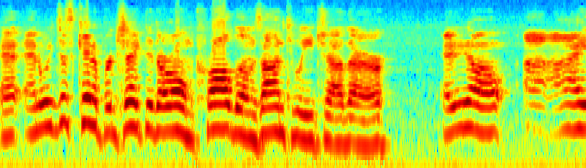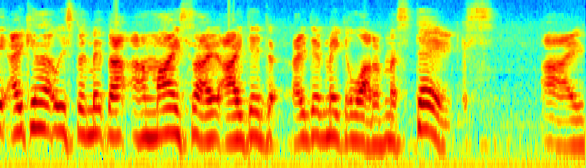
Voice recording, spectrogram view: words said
and, and we just kind of projected our own problems onto each other. And you know, I I can at least admit that on my side, I did I did make a lot of mistakes. I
